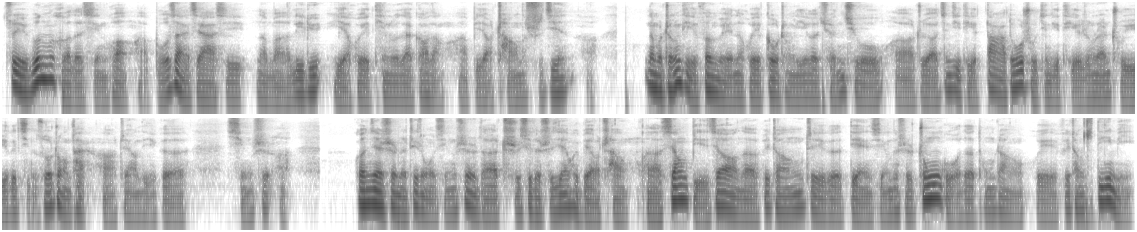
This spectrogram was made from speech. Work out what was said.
最温和的情况啊不再加息，那么利率也会停留在高档啊比较长的时间啊。那么整体氛围呢会构成一个全球啊主要经济体大多数经济体仍然处于一个紧缩状态啊这样的一个形式啊。关键是呢，这种形式的持续的时间会比较长啊。相比较呢，非常这个典型的是中国的通胀会非常低迷，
